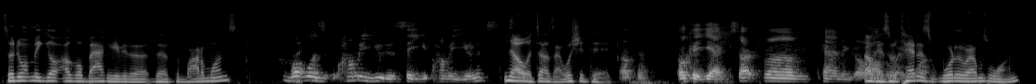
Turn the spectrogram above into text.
So do you want me to go? I'll go back and give you the the, the bottom ones. What was? How many units? Say you- how many units? No, it does. I wish it did. Okay. Okay. Yeah. Start from ten and go. Okay, so ten is. War of the Realms one.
